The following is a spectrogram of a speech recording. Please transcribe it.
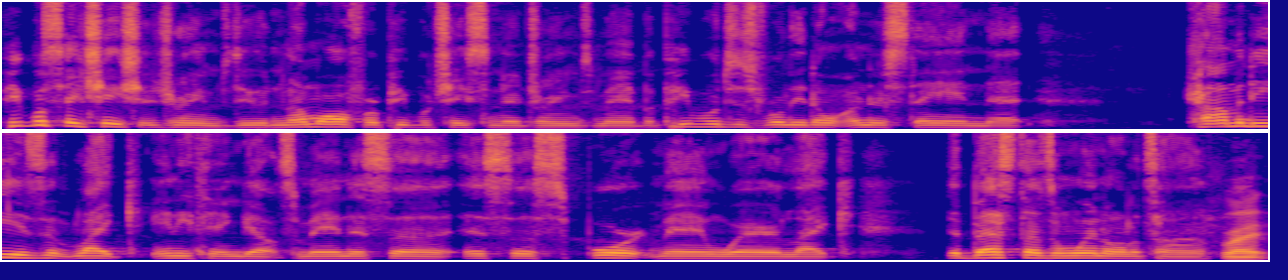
People say chase your dreams, dude, and I'm all for people chasing their dreams, man. But people just really don't understand that comedy isn't like anything else, man. It's a it's a sport, man, where like the best doesn't win all the time. Right.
